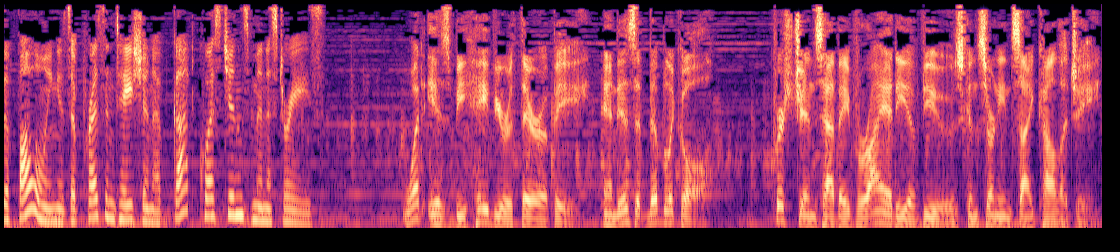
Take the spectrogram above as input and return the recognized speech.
The following is a presentation of Got Questions Ministries. What is behavior therapy and is it biblical? Christians have a variety of views concerning psychology.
